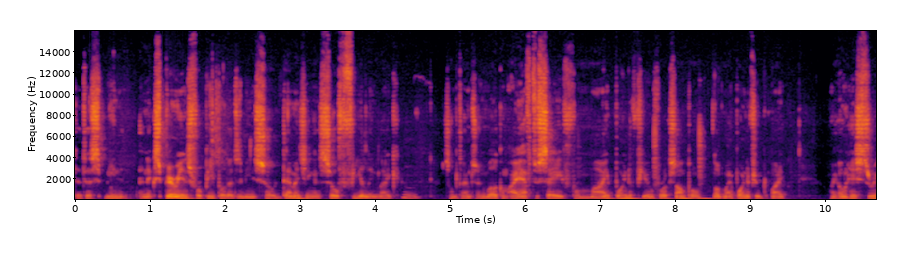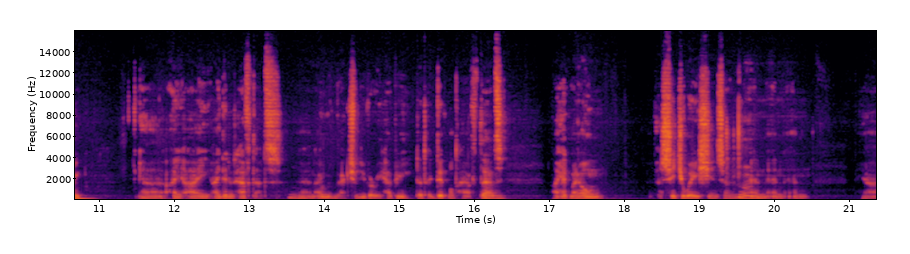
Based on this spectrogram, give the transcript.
that has been an experience for people that has been so damaging and so feeling like sometimes unwelcome. I have to say, from my point of view, for example, not my point of view, but my my own history, uh, I, I I didn't have that, and I'm actually very happy that I did not have that. I had my own uh, situations and and and, and yeah,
